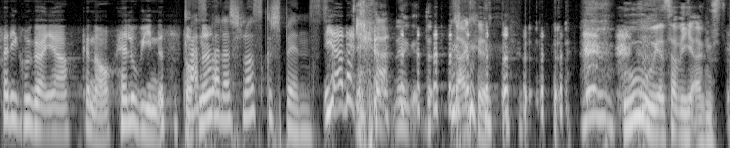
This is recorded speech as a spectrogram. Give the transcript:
Freddy Krüger, ja, genau. Halloween ist es doch, Kasper, ne? das Schlossgespenst. Ja, das Ja, ne, danke. Uh, jetzt habe ich Angst.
